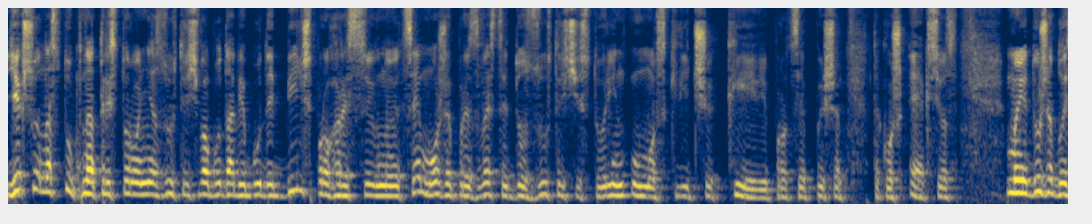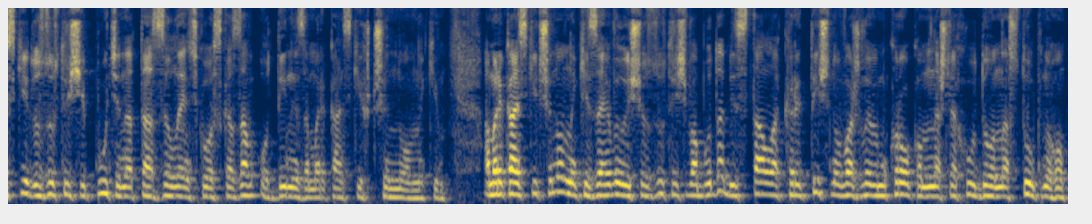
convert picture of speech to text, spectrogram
Якщо наступна тристороння зустріч в Абу-Дабі буде більш прогресивною, це може призвести до зустрічі сторін у Москві чи Києві. Про це пише також Ексіос. Ми дуже близькі до зустрічі Путіна та Зеленського, сказав один із американських чиновників. Американські чиновники заявили, що зустріч в Абу-Дабі стала критично важливим кроком на шляху до наступного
